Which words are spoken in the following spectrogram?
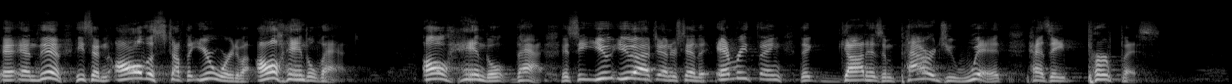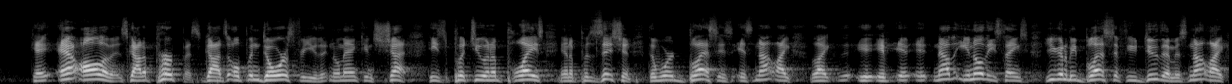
And, and then he said, And all the stuff that you're worried about, I'll handle that. I'll handle that. And see, you, you have to understand that everything that God has empowered you with has a purpose. Okay, all of it. It's got a purpose. God's opened doors for you that no man can shut. He's put you in a place, in a position. The word bless is it's not like like if, if, if now that you know these things, you're going to be blessed if you do them. It's not like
